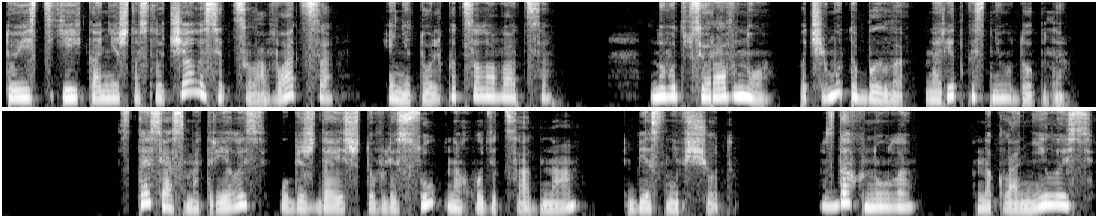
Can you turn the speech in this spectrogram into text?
То есть ей, конечно, случалось и целоваться, и не только целоваться. Но вот все равно почему-то было на редкость неудобно. Стася осмотрелась, убеждаясь, что в лесу находится одна, без не в счет. Вздохнула, наклонилась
